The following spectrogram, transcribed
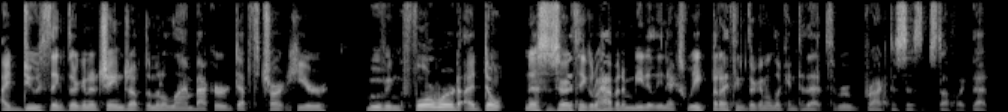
I do think they're going to change up the middle linebacker depth chart here moving forward. I don't necessarily think it'll happen immediately next week, but I think they're going to look into that through practices and stuff like that.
